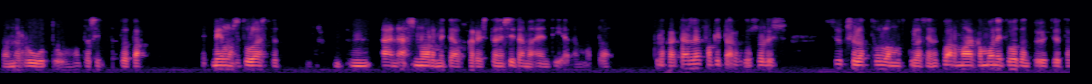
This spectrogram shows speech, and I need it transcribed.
tuonne ruutuun, mutta sitten tota, että milloin se tulee sitten NS-normitelkkarista, niin sitä mä en tiedä, mutta kyllä kai tämä leffakin tarkoitus olisi syksyllä tulla, mutta kyllä se nyt varmaan aika moni tuotantoyhtiötä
